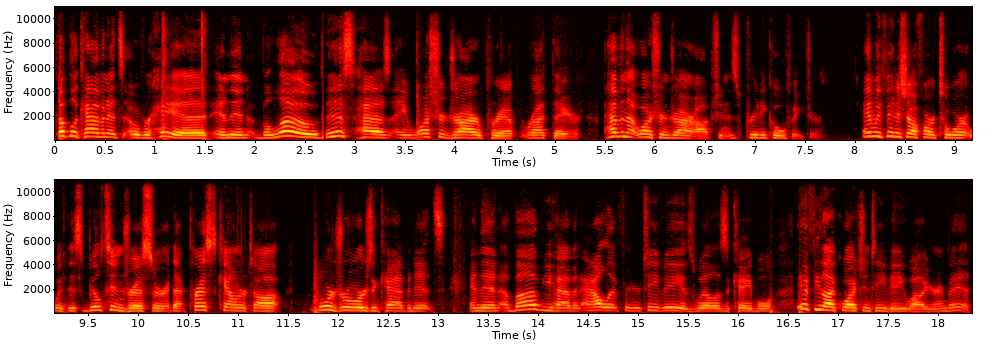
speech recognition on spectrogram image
Couple of cabinets overhead, and then below, this has a washer dryer prep right there. Having that washer and dryer option is a pretty cool feature. And we finish off our tour with this built-in dresser, that pressed countertop, more drawers and cabinets, and then above you have an outlet for your TV as well as a cable if you like watching TV while you're in bed.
